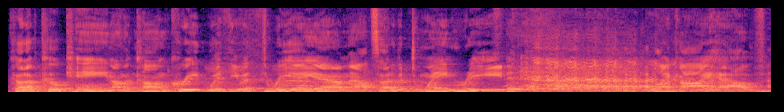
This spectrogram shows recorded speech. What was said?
cut up cocaine on the concrete with you at 3 a.m. outside of a Duane Reade, like I have.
